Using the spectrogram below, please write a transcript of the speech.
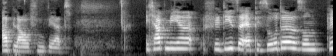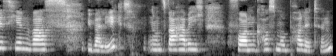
ablaufen wird. Ich habe mir für diese Episode so ein bisschen was überlegt. Und zwar habe ich von Cosmopolitan,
